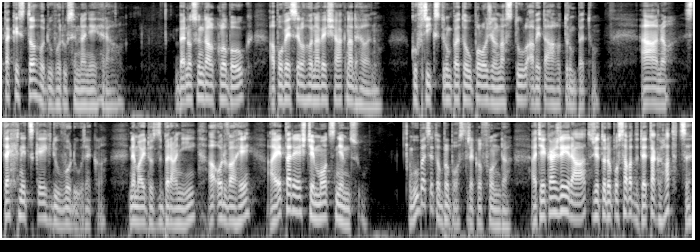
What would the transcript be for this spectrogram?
taky z toho důvodu jsem na něj hrál. Berno sundal klobouk a pověsil ho na věšák nad Helenu. Kufřík s trumpetou položil na stůl a vytáhl trumpetu. Ano, z technických důvodů, řekl. Nemají dost zbraní a odvahy a je tady ještě moc Němců. Vůbec je to blbost, řekl Fonda. A je každý rád, že to doposavat jde tak hladce.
